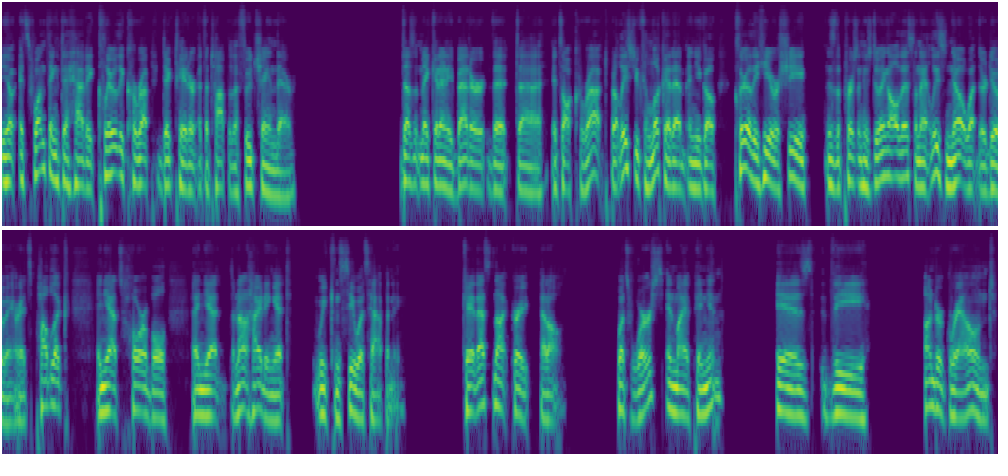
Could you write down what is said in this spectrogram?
You know, it's one thing to have a clearly corrupt dictator at the top of the food chain there. Doesn't make it any better that uh, it's all corrupt, but at least you can look at him and you go, clearly he or she is the person who's doing all this, and I at least know what they're doing. Right? It's public, and yeah, it's horrible, and yet they're not hiding it. We can see what's happening. Okay, that's not great at all. What's worse, in my opinion, is the underground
